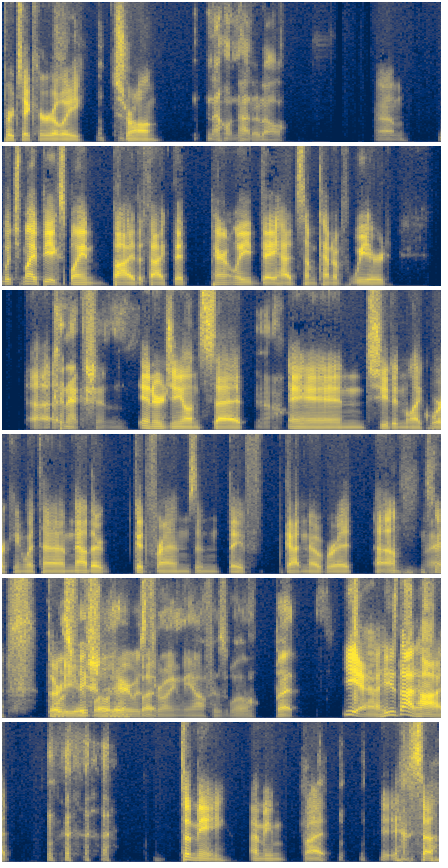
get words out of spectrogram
particularly strong No, not at all. um, which might be explained by the fact that apparently they had some kind of weird uh, Connection. energy on set, Yeah. and she didn't like working with him. Now they're good friends, and they've gotten over it. Um, Right. Well, his facial later, hair was but- throwing me off as well. But yeah, he's not hot to me. I mean, but yeah, so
